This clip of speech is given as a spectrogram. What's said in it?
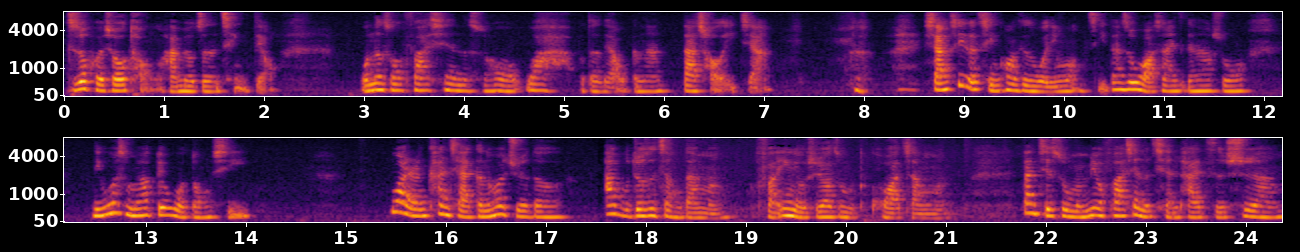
只是回收桶还没有真的清掉。我那时候发现的时候，哇，不得了！我跟他大吵了一架。详细的情况其实我已经忘记，但是我好像一直跟他说：“你为什么要丢我东西？”外人看起来可能会觉得，啊，不就是账单吗？反应有需要这么夸张吗？但其实我们没有发现的潜台词是啊，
